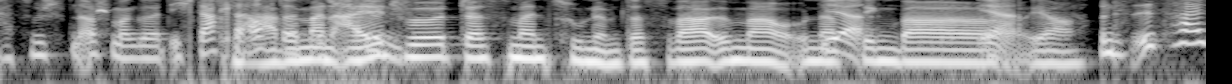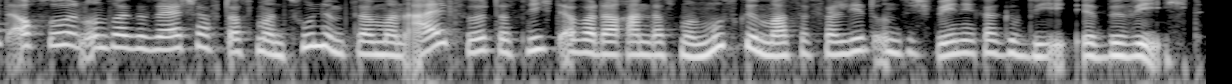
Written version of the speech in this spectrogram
hast du bestimmt auch schon mal gehört. Ich dachte Klar, auch, dass wenn man das alt wird, dass man zunimmt. Das war immer unabdingbar, ja. ja. ja. Und es ist halt auch so in unserer Gesellschaft, dass man zunimmt, wenn man alt wird. Das liegt aber daran, dass man Muskelmasse verliert und sich weniger äh, bewegt.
